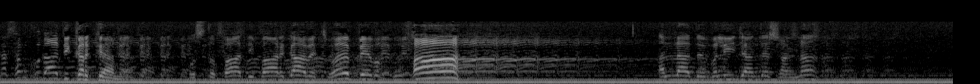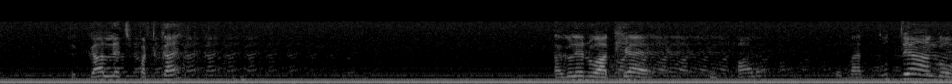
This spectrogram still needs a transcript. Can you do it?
قسم خدا دی کر کے آنا۔ مستفا دی بارگاہ ہوئے بے وقوفا اللہ دے ولی جاندے سن نا۔ تے گل وچ پٹکا ہے۔ اگلے نو آخیا تو میں کتیا آنگوں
